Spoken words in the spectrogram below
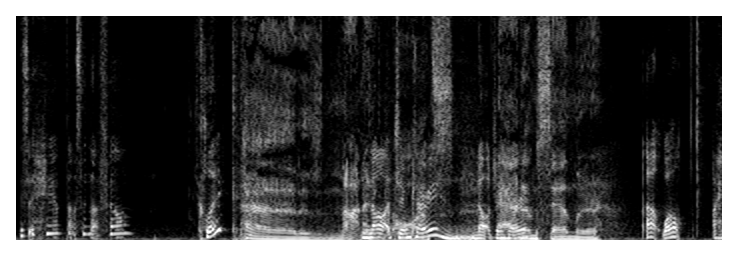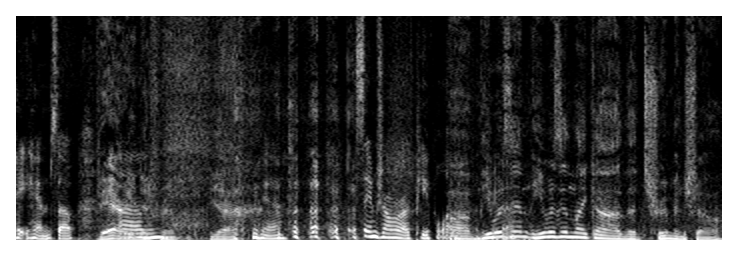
is it him that's in that film? Click. That is not Not Jim. Carrey? Not Jim Carrey? Adam Sandler. Uh, well, I hate him, so Very Um, different. Yeah. yeah, same genre of people. Um, he was in he was in like uh the Truman Show.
